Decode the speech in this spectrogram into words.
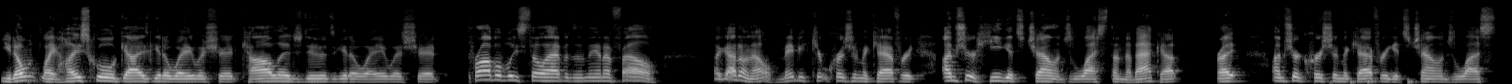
You don't like high school guys get away with shit, college dudes get away with shit. Probably still happens in the NFL. Like, I don't know. Maybe Christian McCaffrey, I'm sure he gets challenged less than the backup, right? I'm sure Christian McCaffrey gets challenged less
